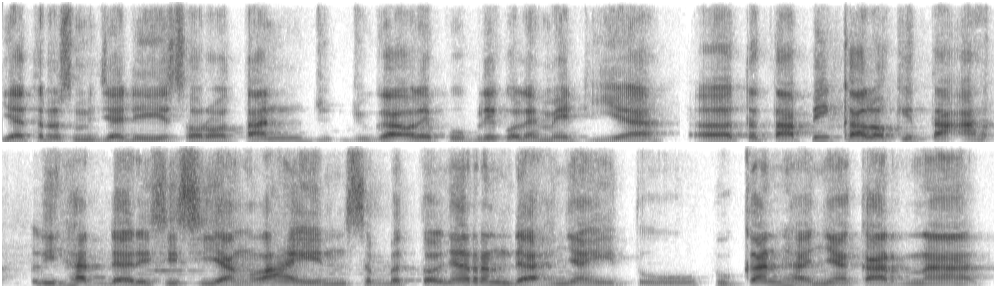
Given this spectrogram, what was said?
ya terus menjadi sorotan juga oleh publik oleh media. E, tetapi kalau kita lihat dari sisi yang lain sebetulnya rendahnya itu bukan hanya karena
